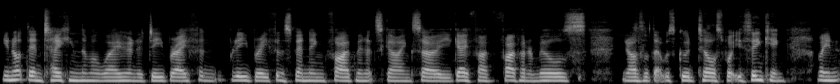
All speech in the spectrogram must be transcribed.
You're not then taking them away in a debrief and debrief and spending five minutes going. So you gave five, 500 mils. You know, I thought that was good. Tell us what you're thinking. I mean,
